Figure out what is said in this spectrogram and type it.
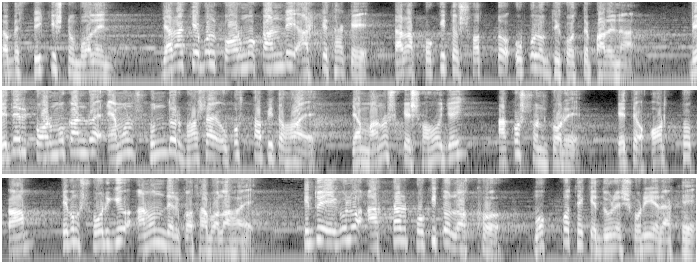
তবে শ্রীকৃষ্ণ বলেন, যারা কেবল কর্মকাণ্ডেই আটকে থাকে, তারা প্রকৃত সত্য উপলব্ধি করতে পারে না। বেদের কর্মকাণ্ড এমন সুন্দর ভাষায় উপস্থাপিত হয়, যা মানুষকে সহজেই আকর্ষণ করে। এতে অর্থ, কাম এবং স্বর্গীয় আনন্দের কথা বলা হয়। কিন্তু এগুলো আত্মার প্রকৃত লক্ষ্য, মোক্ষ থেকে দূরে সরিয়ে রাখে।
